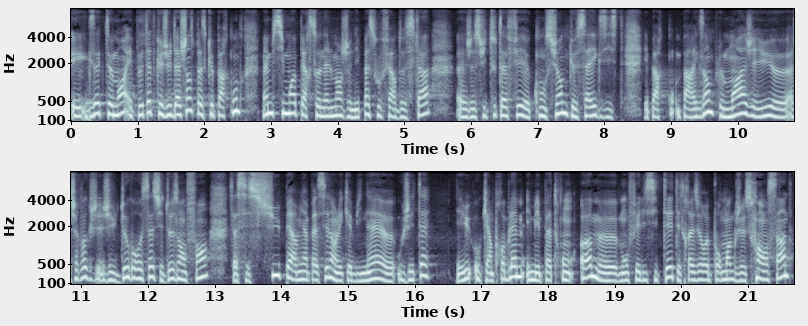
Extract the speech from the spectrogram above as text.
Exactement. Et peut-être que j'ai eu de la chance parce que par contre, même si moi personnellement je n'ai pas souffert de cela, euh, je suis tout à fait consciente que ça existe. Et par par exemple, moi j'ai eu euh, à chaque fois que j'ai eu deux grossesses, j'ai deux enfants, ça s'est super bien passé dans les cabinets euh, où j'étais. Il n'y a eu aucun problème. Et mes patrons hommes euh, m'ont félicité, étaient très heureux pour moi que je sois enceinte.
